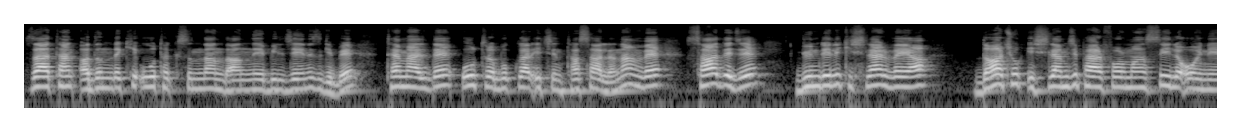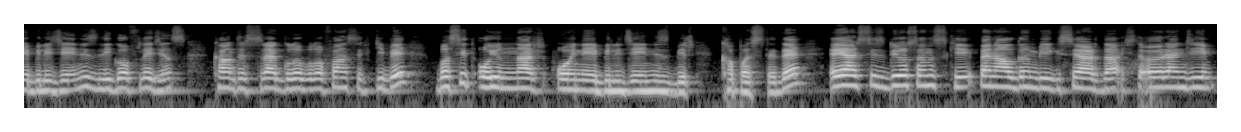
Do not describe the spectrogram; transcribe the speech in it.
zaten adındaki U takısından da anlayabileceğiniz gibi temelde ultrabooklar için tasarlanan ve sadece gündelik işler veya daha çok işlemci performansı ile oynayabileceğiniz League of Legends, Counter Strike Global Offensive gibi basit oyunlar oynayabileceğiniz bir kapasitede. Eğer siz diyorsanız ki ben aldığım bilgisayarda işte öğrenciyim,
